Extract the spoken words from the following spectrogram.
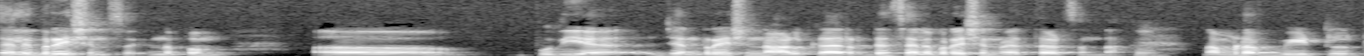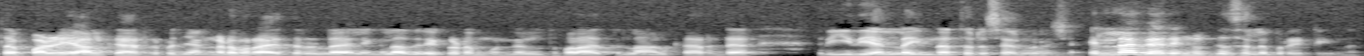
സെലിബ്രേഷൻസ് ഇന്നിപ്പം പുതിയ ജനറേഷൻ ആൾക്കാരുടെ സെലിബ്രേഷൻ മെത്തേഡ്സ് എന്താ? നമ്മുടെ വീട്ടിലത്തെ പഴയ ആൾക്കാരുടെ ഇപ്പം ഞങ്ങളുടെ പ്രായത്തിലുള്ള അല്ലെങ്കിൽ അതിലേക്കൂടെ മുന്നിലത്തെ പ്രായത്തിലുള്ള ആൾക്കാരുടെ രീതിയല്ല ഇന്നത്തെ ഒരു സെലിബ്രേഷൻ എല്ലാ കാര്യങ്ങൾക്കും സെലിബ്രേറ്റ് ചെയ്യുന്നത്.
